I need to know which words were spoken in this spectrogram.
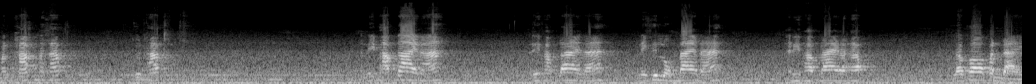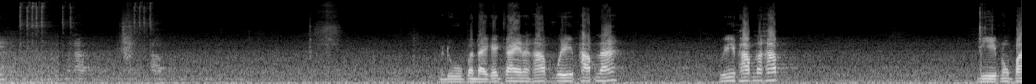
มันพับนะครับจุดพับ อันนี้พับได้นะ อันนี้พับได้นะ อันนี้ขึ้นลงได้นะ อันนี้พับได้นะครับ แล้วก็บันไดนะครับครับ มาดูบันไดใกล้ๆนะครับวิธีพับนะวิธีพับนะครับบีบลงไป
